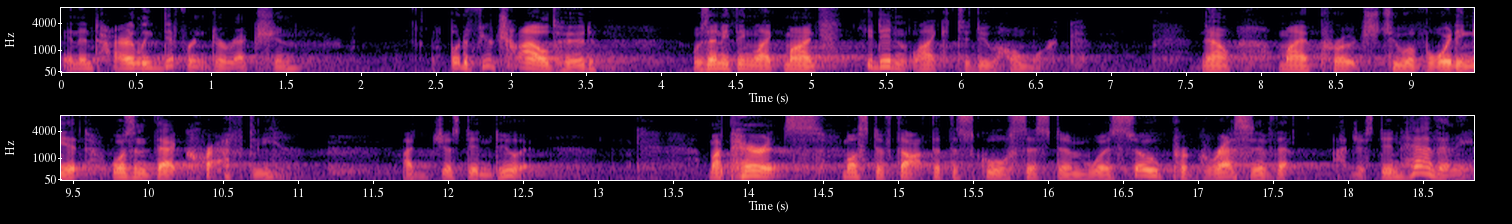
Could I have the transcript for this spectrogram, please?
an entirely different direction. But if your childhood was anything like mine, you didn't like to do homework. Now, my approach to avoiding it wasn't that crafty, I just didn't do it. My parents must have thought that the school system was so progressive that I just didn't have any.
